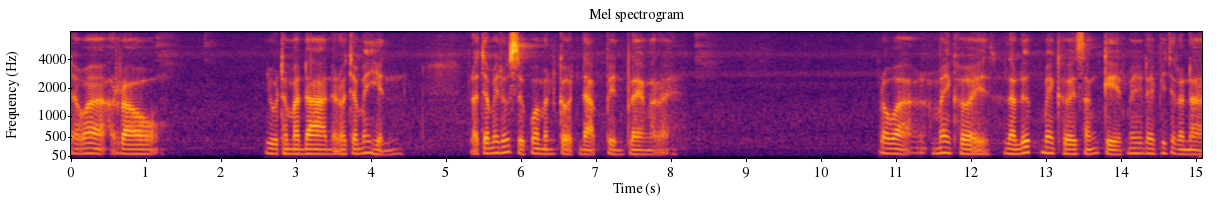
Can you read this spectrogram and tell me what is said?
แต่ว่าเราอยู่ธรรมดาเนี่ยเราจะไม่เห็น เราจะไม่รู้สึกว่ามันเกิดดับเปลี่ยนแปลงอะไร เพราะว่าไม่เคยระลึกไม่เคยสังเกตไม่ได้พิจารณา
